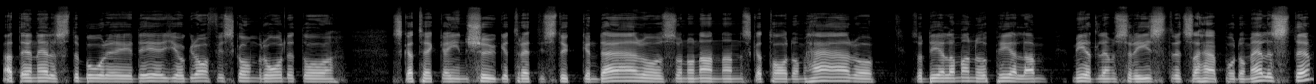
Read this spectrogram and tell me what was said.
att en äldste bor i det geografiska området och ska täcka in 20-30 stycken där och så någon annan ska ta dem här och så delar man upp hela medlemsregistret så här på de äldste.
